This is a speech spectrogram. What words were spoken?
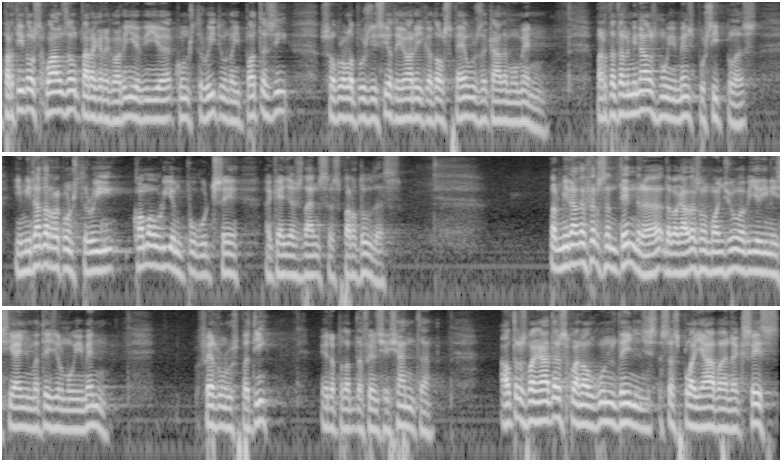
a partir dels quals el pare Gregori havia construït una hipòtesi sobre la posició teòrica dels peus a cada moment, per determinar els moviments possibles i mirar de reconstruir com haurien pogut ser aquelles danses perdudes. Per mirar de fer-se entendre, de vegades el monjo havia d'iniciar ell mateix el moviment, fer-los patir, era prop de fer el 60. Altres vegades, quan algun d'ells s'esplaiava en excés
